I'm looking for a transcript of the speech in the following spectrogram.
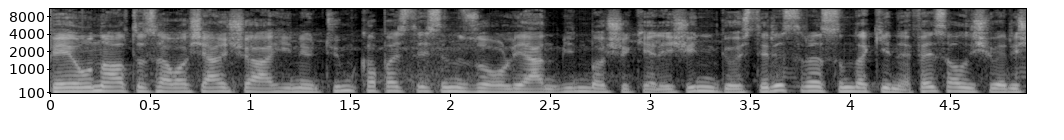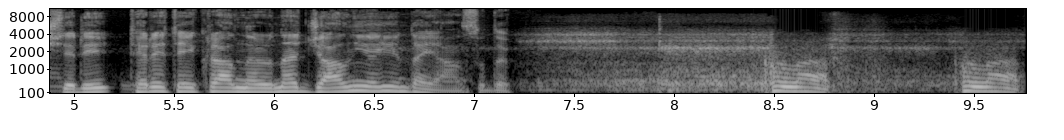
F-16 savaşan Şahin'in tüm kapasitesini zorlayan binbaşı Keleş'in gösteri sırasındaki nefes alışverişleri TRT ekranlarına canlı yayında yansıdı. Pull up. Pull up.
